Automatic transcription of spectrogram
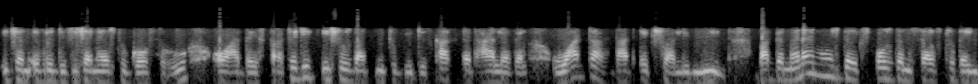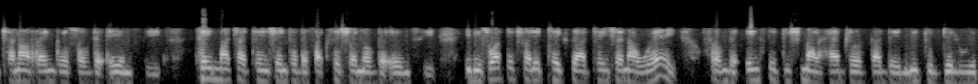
each and every decision has to go through or are there strategic issues that need to be discussed at high level. What does that actually mean? But the manner in which they expose themselves to the internal wrangles of the ANC, pay much attention to the succession of the ANC, it is what actually takes their attention away from the institutional hurdles that they need to deal with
